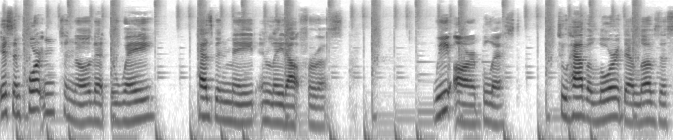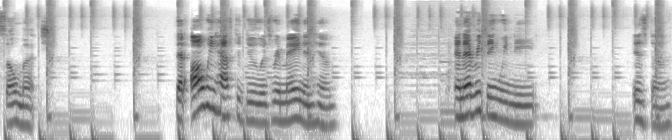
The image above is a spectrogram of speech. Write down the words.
It's important to know that the way has been made and laid out for us. We are blessed to have a Lord that loves us so much that all we have to do is remain in Him, and everything we need is done.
